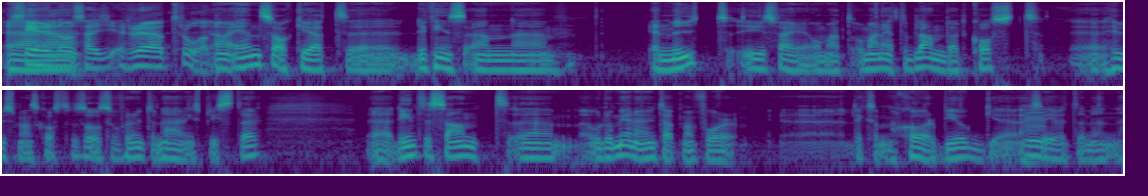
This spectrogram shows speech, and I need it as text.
Ser du eh, någon så här röd tråd? Ja, en sak är att eh, det finns en, eh, en myt i Sverige om att om man äter blandad kost, husmanskost och så, så får du inte näringsbrister. Det är inte sant och då menar jag inte att man får liksom skörbjugg, eh, Mm. C-vitamin,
